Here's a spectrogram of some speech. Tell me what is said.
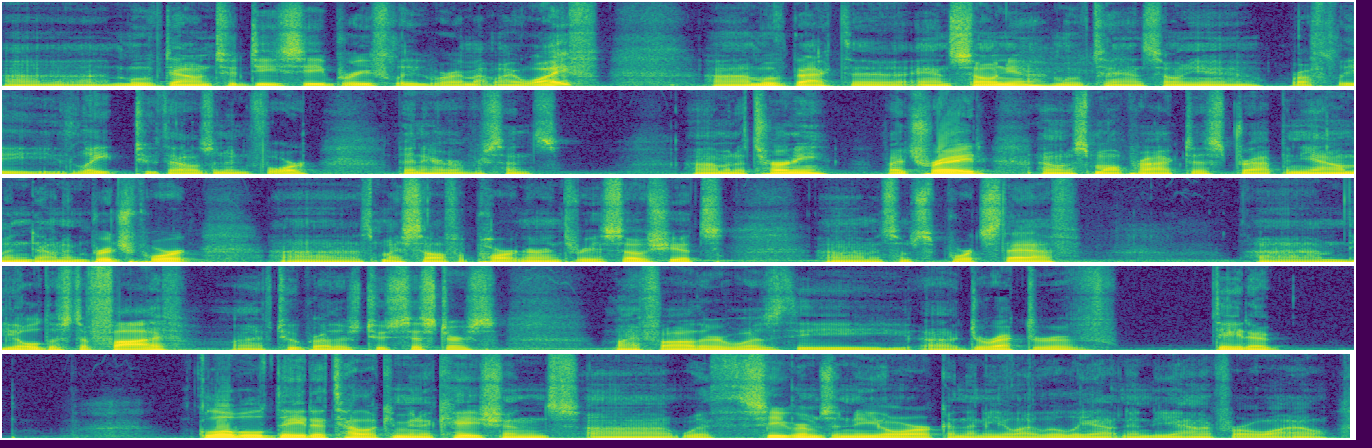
Uh, moved down to D.C. briefly, where I met my wife. Uh, moved back to Ansonia. Moved to Ansonia roughly late 2004. Been here ever since. I'm an attorney by trade. I own a small practice, Drapp and down in Bridgeport. Uh, it's myself, a partner, and three associates, um, and some support staff. I'm the oldest of five. I have two brothers, two sisters. My father was the uh, director of data, global data telecommunications uh, with Seagram's in New York and then Eli Lilly out in Indiana for a while.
